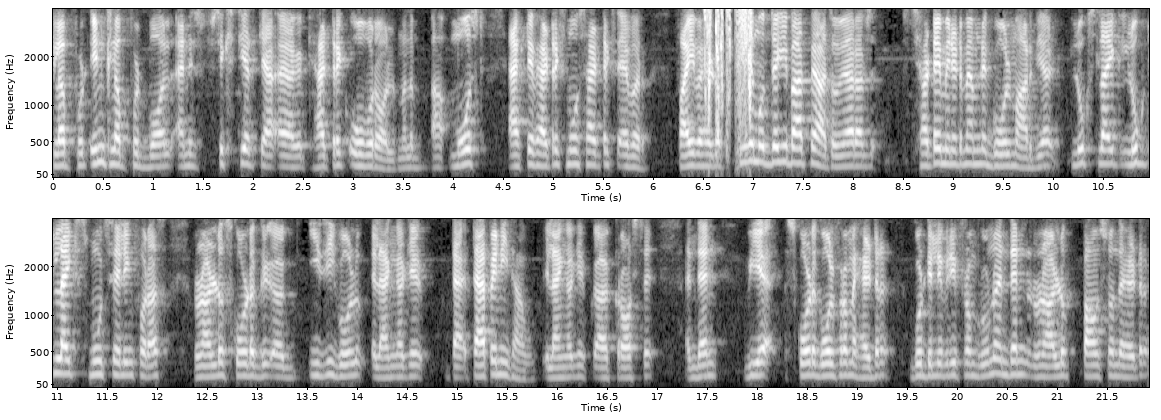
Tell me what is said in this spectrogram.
club foot in club football and sixty hat trick overall मतलब most active hat tricks most hat tricks ever five head of तीन मुद्दे की बात पे आता हूँ यार छठे मिनट में हमने गोल मार दिया। Looks like looked like smooth sailing for us Ronaldo scored easy goal Elanga के टैप ही नहीं था वो इलांगा के क्रॉस से. And then we scored a goal from a header good delivery from Bruno and then Ronaldo pounce on the header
